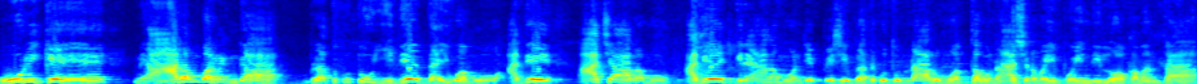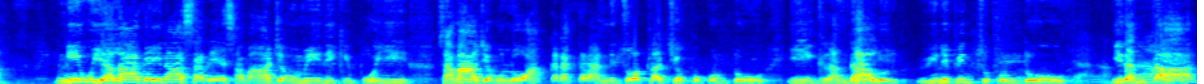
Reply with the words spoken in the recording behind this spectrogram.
ఊరికే ఆడంబరంగా బ్రతుకుతూ ఇదే దైవము అదే ఆచారము అదే జ్ఞానము అని చెప్పేసి బ్రతుకుతున్నారు. మొత్తం నాశనమైపోయింది లోకమంతా. నీవు ఎలాగైనా సరే సమాజం మీదికి పోయి సమాజంలో అక్కడక్కడ అన్ని చోట్ల చెప్పుకుంటూ ఈ గ్రంథాలు వినిపించుకుంటూ ఇదంతా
